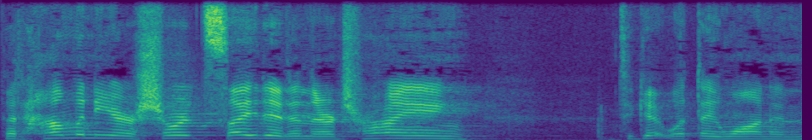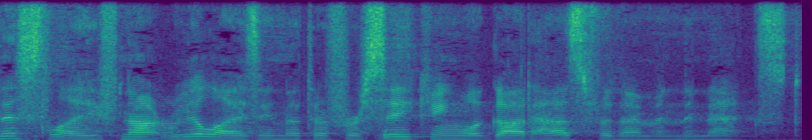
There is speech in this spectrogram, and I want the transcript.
But how many are short sighted and they're trying to get what they want in this life, not realizing that they're forsaking what God has for them in the next?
